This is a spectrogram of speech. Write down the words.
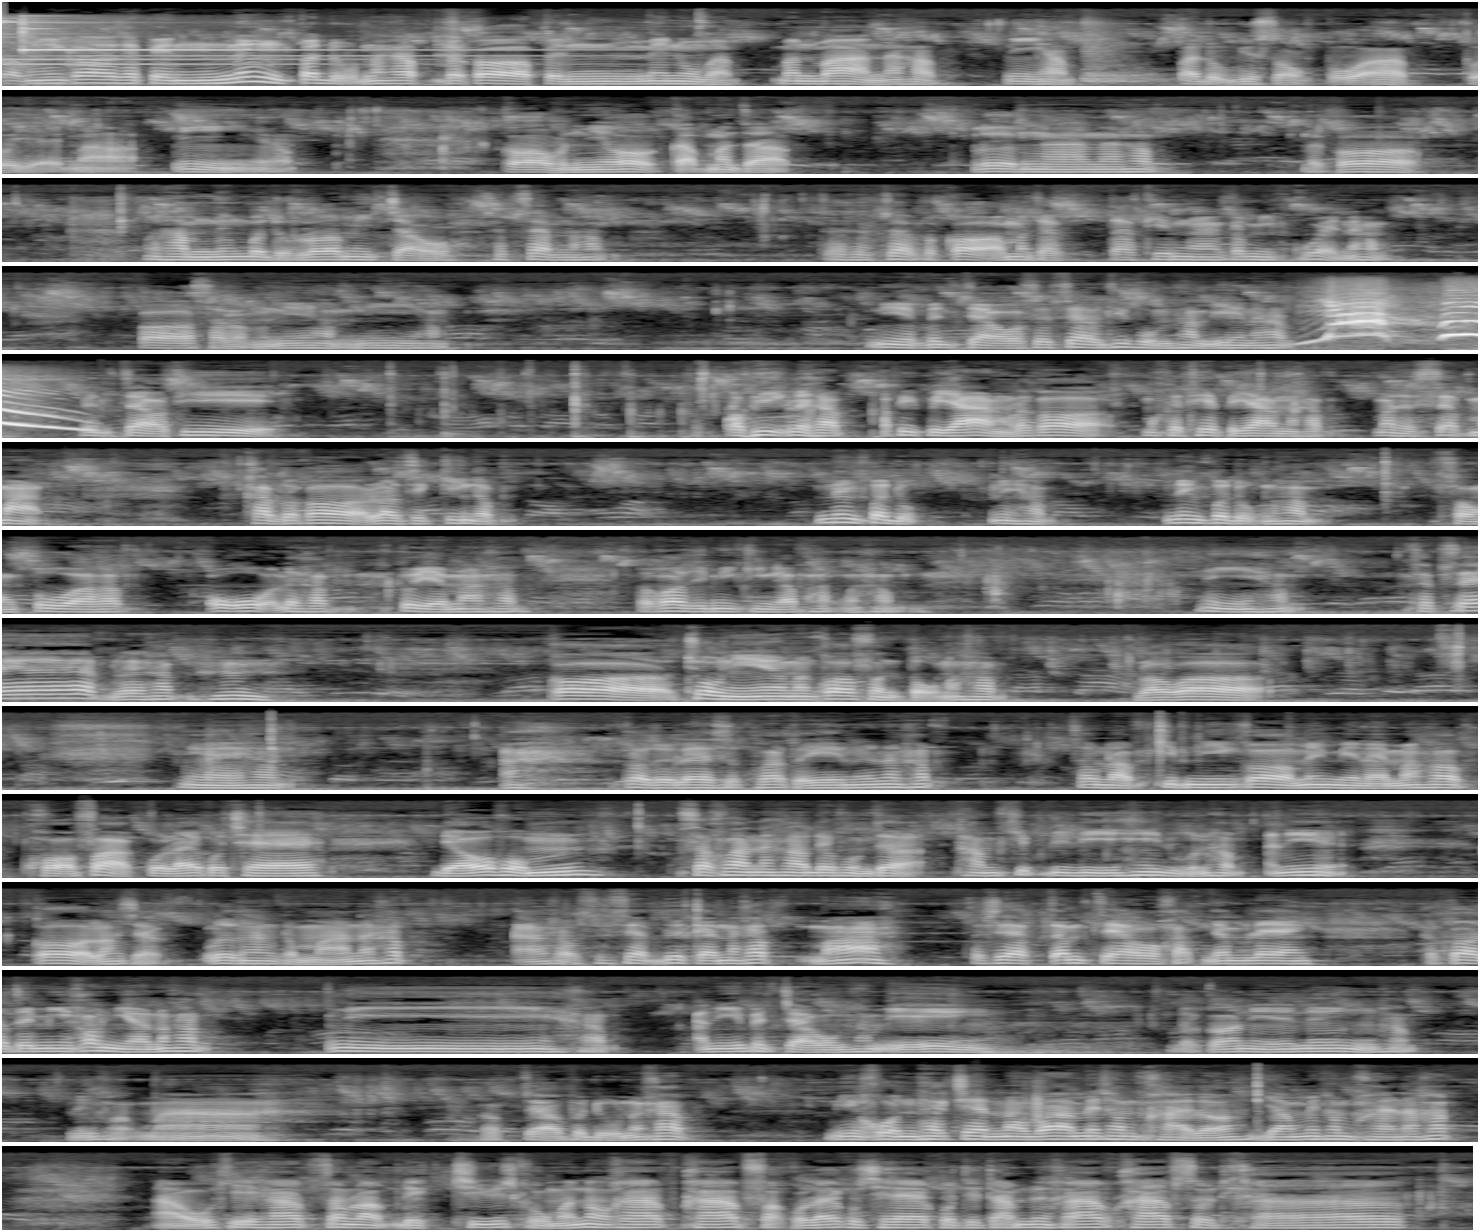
ต่อไปนี้ก็จะเป็นนึ่งปลาดุกนะครับ แล้วก็เป็นเมนูแบบบ้านๆนะครับ นี่ครับปลาดุกอยู่สองตัวครับ ตัวใหญ่มากนี่ครับ ก็วันนี้ก็กลับมาจากเลิกงานนะครับ แล้วก็มาทำนึ่งปลาดุกแล้วก็มีเจ่วแซ่บๆนะครับเจ่วแซ่บๆแล้วก็เอามาจากจากทีมงานก็มีกล้วยนะครับ ก็สำหรับวันนี้ครับนี่ครับ นี่เป็นแจ่วแซ่บๆที่ผมทำเองนะครับ เป็นแจ่วที่เอาพริกเลยครับเอาพริกไปย่างแล้วก็มะเขือเทศไปย่างนะครับ มันจะแซ่บมาก ครับแล้วก็เราจะกินกับนึ่งปลาดุกนี่ครับนึ่งปลาดุกนะครับสองตัวครับ โอ้โอเลยครับ ตัวใหญ่มากครับ แล้วก็จะมีกินกับผักนะครับ นี่ครับแซ่บๆเลยครับก็ช่วงนี้มันก็ฝนตกนะครับ เราก็ ยังไงครับอะก็ดูแลสุขภาพตัวเองด้วยนะครับสำหรับคลิปนี้ก็ไม่มีอะไรมากครับ ขอฝากกดไลค์กดแชร์ เดี๋ยวผมสักวันนะครับ เดี๋ยวผมจะทำคลิปดีๆ ให้ดูนะครับ อันนี้ก็หลังจากเลิกงานกลับมานะครับอ่าครับแซ่บๆด้วยกันนะครับ มาแซ่บๆจำแจวครับยำแรง แล้วก็จะมีข้าวเหนียวนะครับ นี่ครับ อันนี้เป็นแจ่วผมทำเอง แล้วก็นี่นึ่งครับ นึ่งผอกมาครับจะเอาไปดูนะครับ มีคนทักแชทมาว่าไม่ทำขายเหรอ ยังไม่ทำขายนะครับ เอาโอเคครับสำหรับเด็กชีวิตของมันนาะครับ ครับ ฝากกดไลค์ กดแชร์ กดติดตามด้วยครับ ครับ สวัสดีครับ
